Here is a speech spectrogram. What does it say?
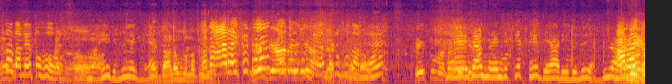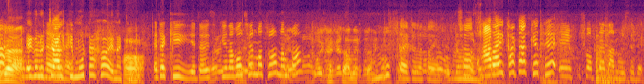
মুক্তা দানে তো হো মানে হ্যাঁ? আড়াই কাঠা এগুলো চাল কি মোটা হয় নাকি? এটা কি? এটা কি না বলছেন মাত্র নামটা? মুক্তা এটা দেখো আড়াই কাঠা খেতে এই সবটা দান হয়েছে দেখ।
